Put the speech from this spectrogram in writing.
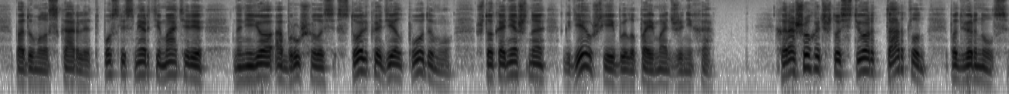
— подумала Скарлетт. После смерти матери на нее обрушилось столько дел по дому, что, конечно, где уж ей было поймать жениха. Хорошо хоть, что Стюарт Тартлон подвернулся,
